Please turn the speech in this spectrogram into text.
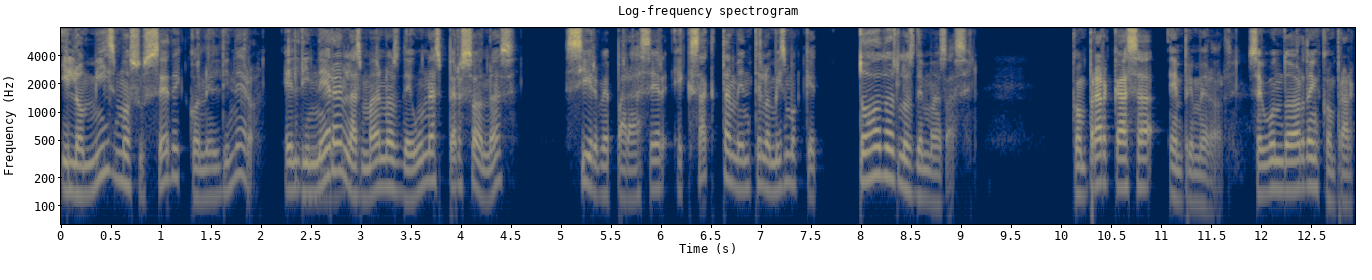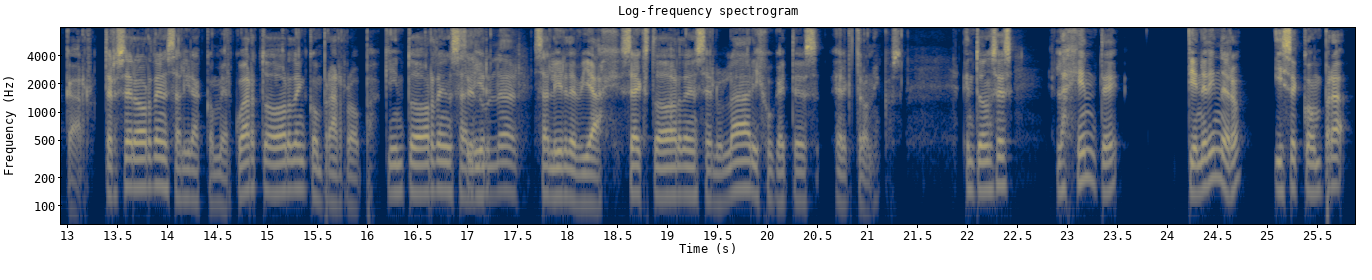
Y lo mismo sucede con el dinero. El dinero en las manos de unas personas sirve para hacer exactamente lo mismo que todos los demás hacen. Comprar casa en primer orden. Segundo orden, comprar carro. Tercer orden, salir a comer. Cuarto orden, comprar ropa. Quinto orden, salir, Celular. salir de viaje. Sexto orden, celular y juguetes electrónicos. Entonces, la gente tiene dinero y se compra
